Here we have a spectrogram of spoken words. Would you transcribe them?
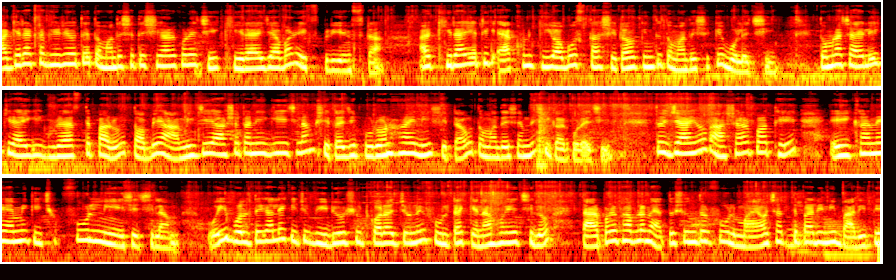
আগের একটা ভিডিওতে তোমাদের সাথে শেয়ার করেছি খিরাই যাবার এক্সপিরিয়েন্সটা আর খিরাইয়ে ঠিক এখন কি অবস্থা সেটাও কিন্তু তোমাদের সাথে বলেছি। তোমরা চাইলেই খিরাই গিয়ে ঘুরে আসতে পারো, তবে আমি যে আশাটা নিয়ে গিয়েছিলাম সেটা যে পূরণ হয়নি সেটাও তোমাদের সামনে স্বীকার করেছি। তো যাই হোক, আসার পথে এইখানে আমি কিছু ফুল নিয়ে এসেছিলাম। ওই বলতে গেলে কিছু ভিডিও শ্যুট করার জন্যই ফুলটা কেনা হয়েছিল। তারপরে ভাবলাম এত সুন্দর ফুল মায়াও ছাড়তে পারিনি বাড়িতে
